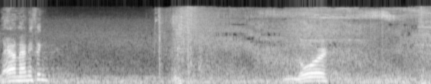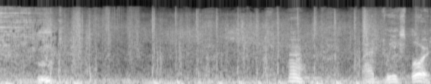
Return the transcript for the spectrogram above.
Learn anything? Lore. Hmm? Huh. Glad we explored.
